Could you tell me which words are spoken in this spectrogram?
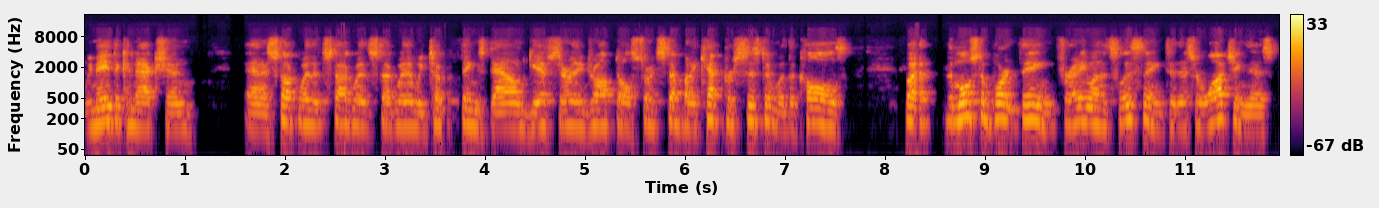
we made the connection and I stuck with it, stuck with it, stuck with it. We took things down, gifts, everything dropped, all sorts of stuff, but I kept persistent with the calls. But the most important thing for anyone that's listening to this or watching this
